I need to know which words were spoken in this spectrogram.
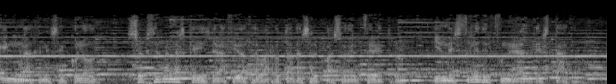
En imágenes en color se observan las calles de la ciudad abarrotadas al paso del féretro y el desfile del funeral de Estado.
